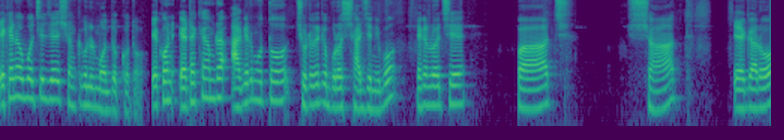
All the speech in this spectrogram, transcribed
এখানেও বলছে যে সংখ্যাগুলোর মধ্যক কত। এখন এটাকে আমরা আগের মতো ছোট থেকে বড় সাজিয়ে নিব। এখানে রয়েছে পাঁচ, সাত, এগারো,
